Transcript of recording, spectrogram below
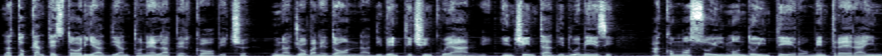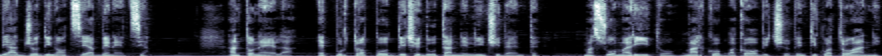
La toccante storia di Antonella Perkovic, una giovane donna di 25 anni, incinta di due mesi, ha commosso il mondo intero mentre era in viaggio di nozze a Venezia. Antonella è purtroppo deceduta nell'incidente, ma suo marito, Marco Bakovic, 24 anni,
